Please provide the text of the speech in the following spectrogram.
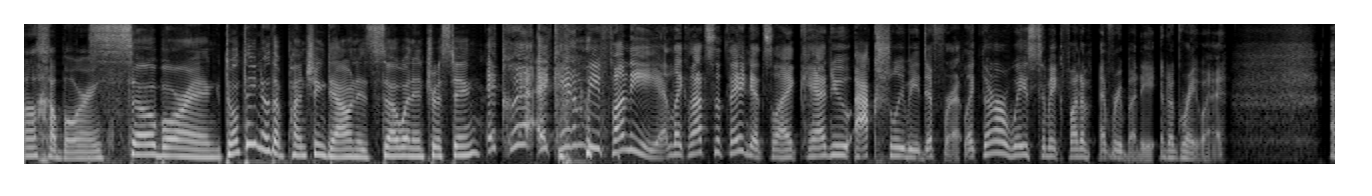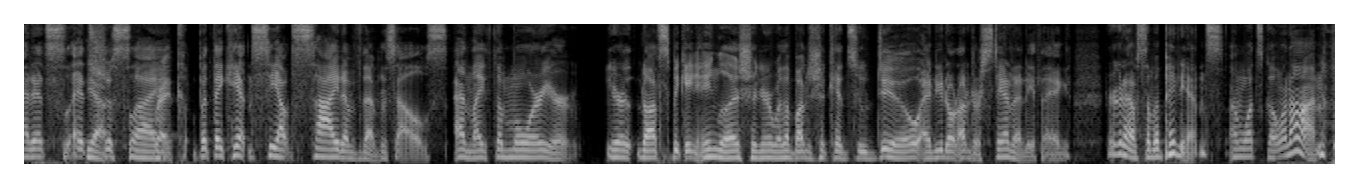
Oh, how boring. So boring. Don't they know that punching down is so uninteresting? it could it can be funny like that's the thing it's like can you actually be different like there are ways to make fun of everybody in a great way and it's it's Yeah. just like Right. but they can't see outside of themselves and like the more you're you're not speaking English and you're with a bunch of kids who do and you don't understand anything, you're gonna have some opinions on what's going on.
